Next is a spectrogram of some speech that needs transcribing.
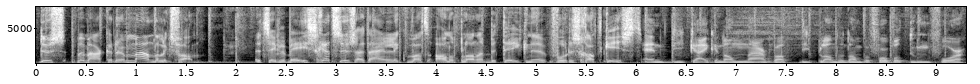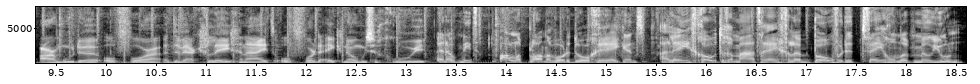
Dus we maken er maandelijks van. Het CPB schetst dus uiteindelijk wat alle plannen betekenen voor de schatkist. En die kijken dan naar wat die plannen dan bijvoorbeeld doen voor armoede of voor de werkgelegenheid of voor de economische groei. En ook niet alle plannen worden doorgerekend, alleen grotere maatregelen boven de 200 miljoen.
